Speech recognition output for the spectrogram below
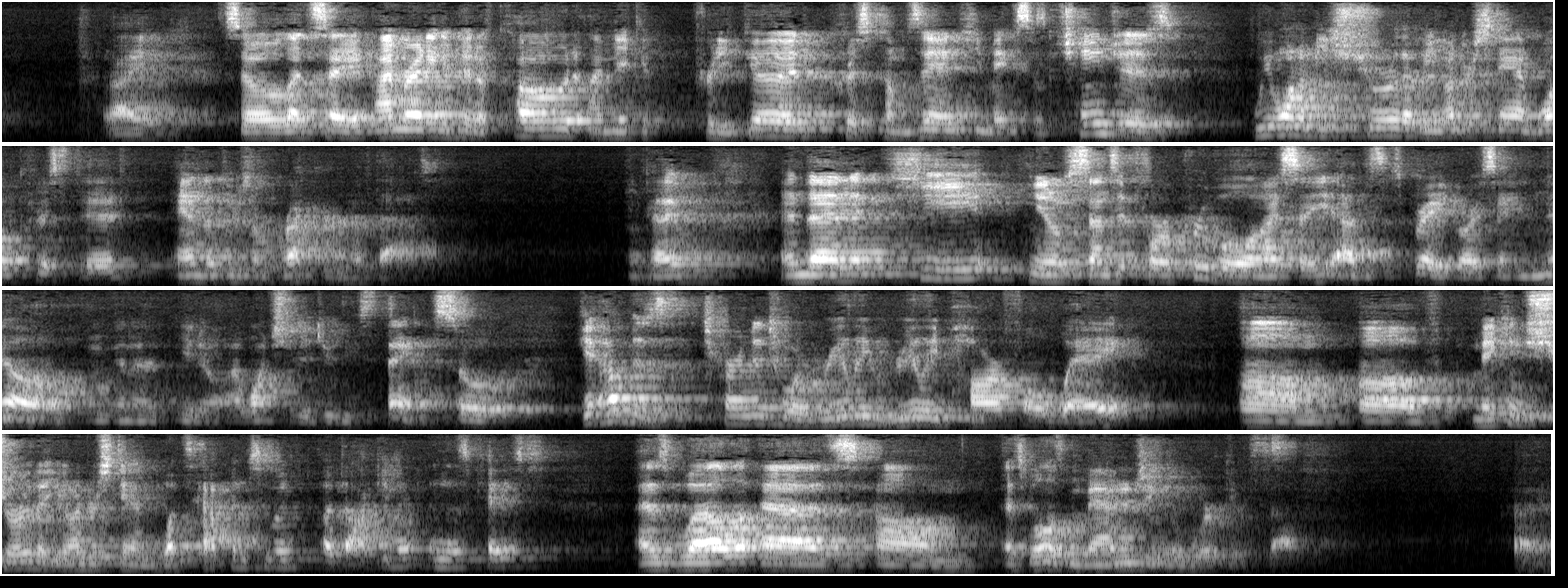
right? So let's say I'm writing a bit of code, I make it pretty good, Chris comes in, he makes some changes. We want to be sure that we understand what Chris did and that there's a record of that. Okay? And then he, you know, sends it for approval, and I say, yeah, this is great. Or I say, no, I'm gonna, you know, I want you to do these things. So GitHub has turned into a really, really powerful way um, of making sure that you understand what's happened to a, a document in this case, as well as um, as well as managing the work itself.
